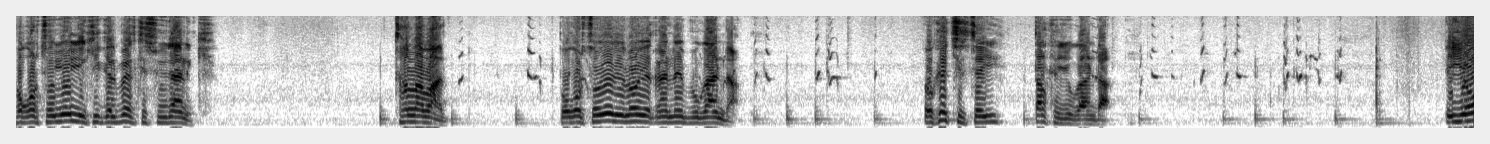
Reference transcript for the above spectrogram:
boqortooyooyinkii galbeedka sudanik ta labaad boqortooyadii loo yaqaanay buganda oo ka jirtay dalka uganda iyo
